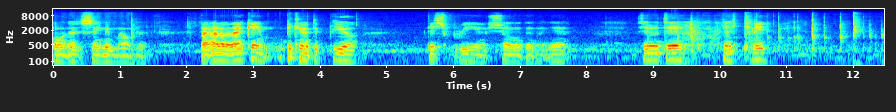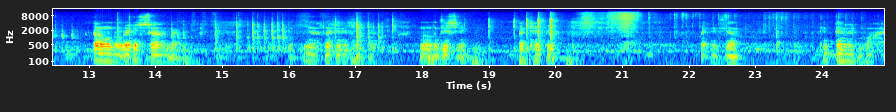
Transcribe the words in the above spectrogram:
or the same mouse but I don't like it because the wheel this wheel so right yeah. So the just click I don't know where it's at now yeah like no this way a tap it vậy thì giờ tiếp bên ngoài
